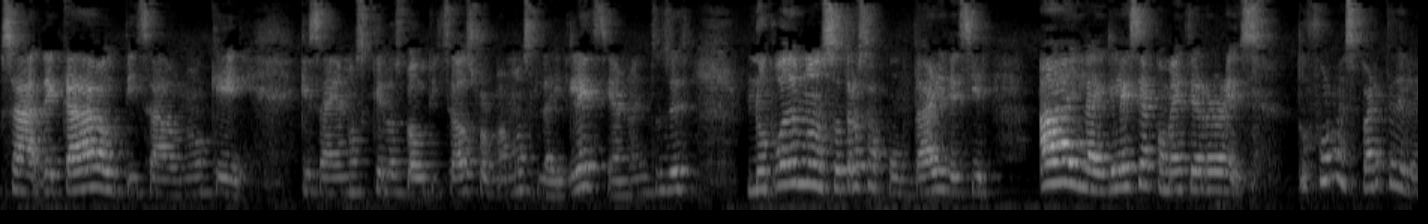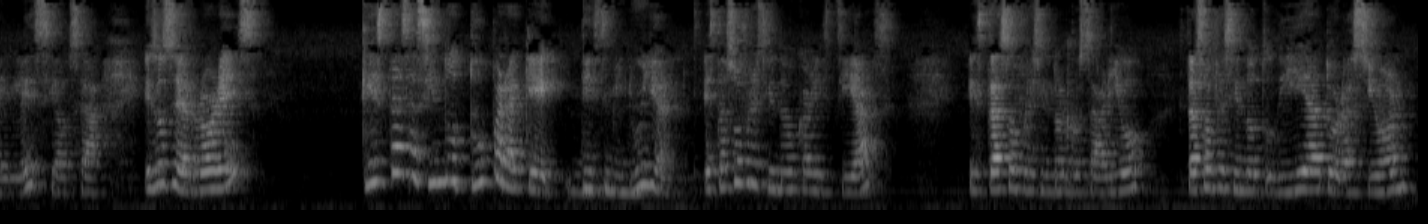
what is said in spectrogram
O sea, de cada bautizado, ¿no? Que, que sabemos que los bautizados formamos la iglesia, ¿no? Entonces, no podemos nosotros apuntar y decir, ay, la iglesia comete errores tú formas parte de la iglesia, o sea, esos errores, ¿qué estás haciendo tú para que disminuyan? ¿Estás ofreciendo Eucaristías? ¿Estás ofreciendo el rosario? ¿Estás ofreciendo tu día, tu oración?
